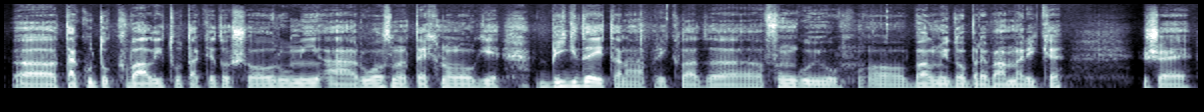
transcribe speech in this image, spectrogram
Uh, takúto kvalitu, takéto showroomy a rôzne technológie. Big data napríklad uh, fungujú uh, veľmi dobre v Amerike, že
